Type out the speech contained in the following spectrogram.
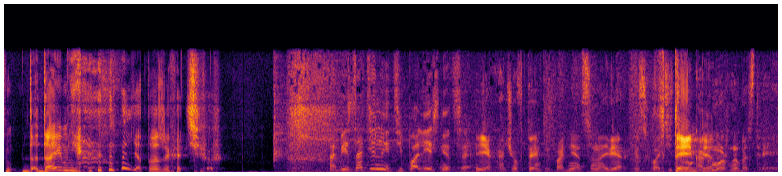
Д- дай мне, я тоже хочу. Обязательно идти по лестнице? Я хочу в темпе подняться наверх и схватить его темпе. как можно быстрее.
